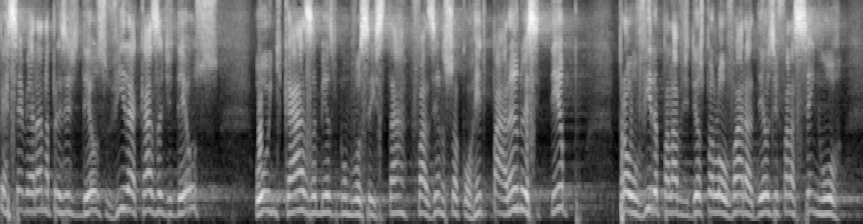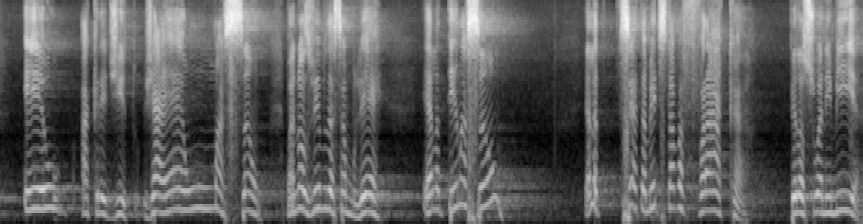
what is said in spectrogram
perseverar na presença de Deus, vir à casa de Deus, ou em casa mesmo como você está, fazendo sua corrente, parando esse tempo para ouvir a palavra de Deus, para louvar a Deus e falar: Senhor, eu acredito, já é uma ação mas nós vemos essa mulher, ela tem nação. Ela certamente estava fraca pela sua anemia.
